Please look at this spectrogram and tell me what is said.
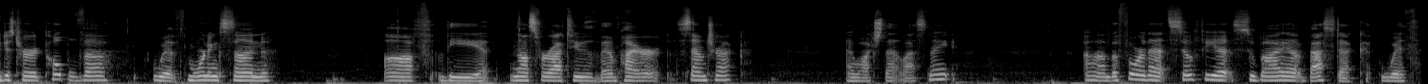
We just heard Popul Vuh with Morning Sun off the Nosferatu the Vampyre soundtrack. I watched that last night. Um, before that, Sophia Subbayya Vastek with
